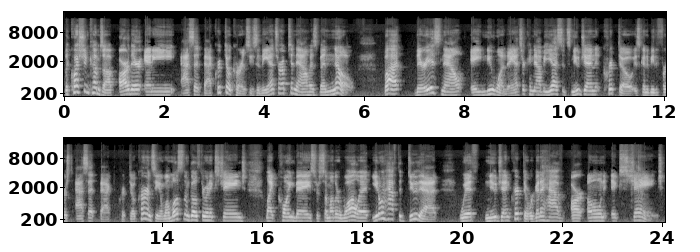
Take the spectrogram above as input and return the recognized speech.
the question comes up Are there any asset backed cryptocurrencies? And the answer up to now has been no. But there is now a new one. The answer can now be yes. It's New Gen Crypto is going to be the first asset backed cryptocurrency. And while most of them go through an exchange like Coinbase or some other wallet, you don't have to do that with New Gen Crypto. We're going to have our own exchange.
